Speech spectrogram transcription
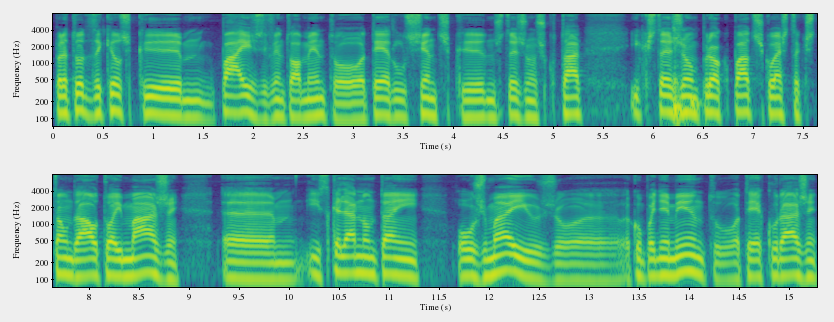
para todos aqueles que, hum, pais, eventualmente, ou até adolescentes que nos estejam a escutar e que estejam preocupados com esta questão da autoimagem uh, e se calhar não têm ou os meios, ou uh, acompanhamento, ou até a coragem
